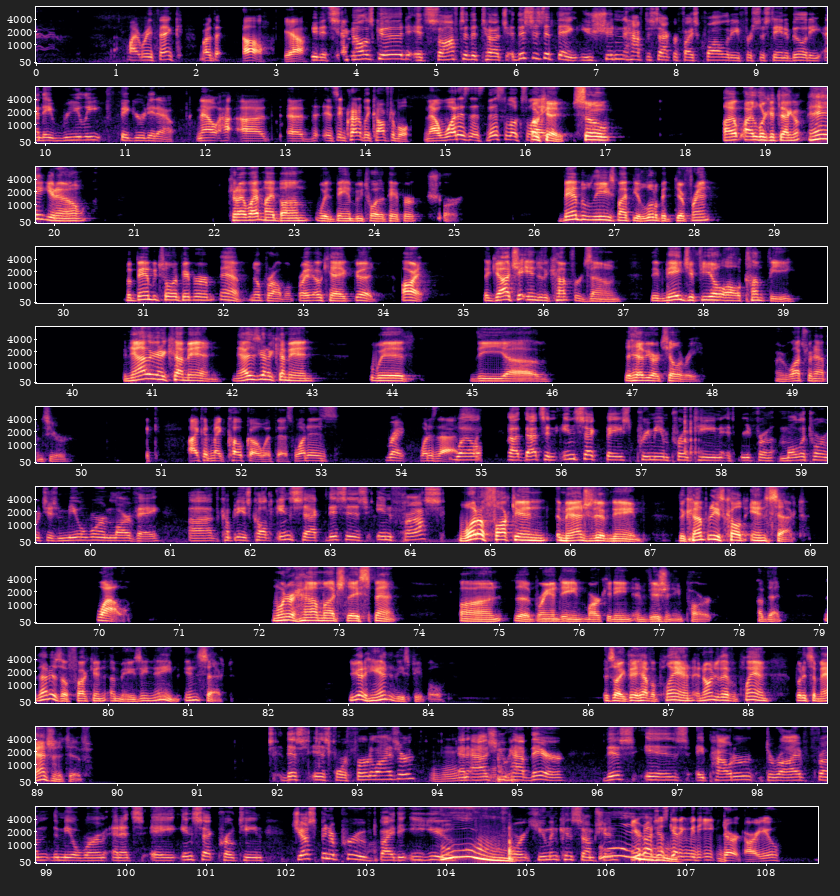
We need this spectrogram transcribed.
Might rethink. Might th- oh yeah. Dude, it smells good. It's soft to the touch. This is the thing. You shouldn't have to sacrifice quality for sustainability, and they really figured it out. Now uh, uh, it's incredibly comfortable. Now what is this? This looks like okay, so I I look at that and go, hey, you know, could I wipe my bum with bamboo toilet paper? Sure. Bamboo leaves might be a little bit different, but bamboo toilet paper, yeah, no problem, right? Okay, good. All right. They got you into the comfort zone. They've made you feel all comfy. And now they're going to come in. Now he's going to come in with the uh, the heavy artillery. All right, watch what happens here. I could make cocoa with this. What is Right. what is that? Well, uh, that's an insect-based premium protein. It's made from Molitor, which is mealworm larvae. Uh, the company is called Insect. This is Infras. What a fucking imaginative name. The company is called Insect. Wow. Wonder how much they spent on the branding, marketing, and visioning part of that. That is a fucking amazing name, Insect. You got to hand to these people. It's like they have a plan, and not only do they have a plan, but it's imaginative. This is for fertilizer, mm-hmm. and as you have there, this is a powder derived from the mealworm, and it's a insect protein just been approved by the EU for human consumption. You're not just getting me to eat dirt, are you?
